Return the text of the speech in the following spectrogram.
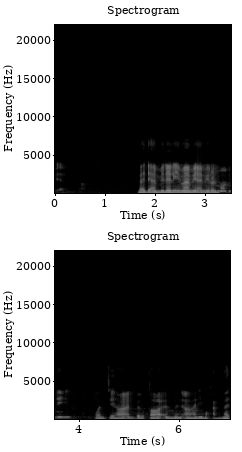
بأهل بدءا من الإمام أمير المؤمنين وانتهاء بالقائم من آل محمد.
